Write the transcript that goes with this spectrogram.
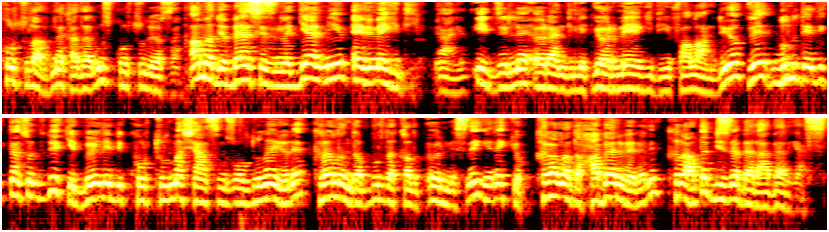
kurtulalım. Ne kadarımız kurtuluyorsa. Ama diyor ben sizinle gelmeyeyim evime gideyim. Yani İdril'le öğrendili görmeye gideyim falan diyor. Ve bunu dedikten sonra diyor ki böyle bir kurtulma şansımız olduğuna göre kralın da burada kalıp ölmesine gerek yok. Krala da haber verelim. Kral da bizle beraber gelsin.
